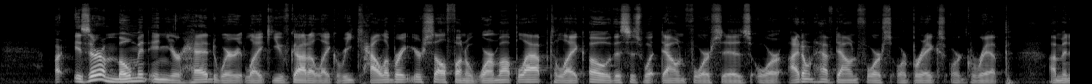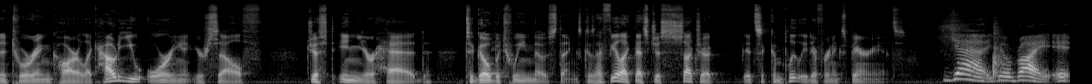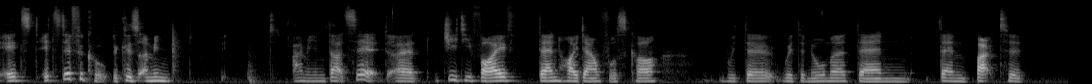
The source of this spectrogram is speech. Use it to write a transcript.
uh, is there a moment in your head where like you've got to like recalibrate yourself on a warm up lap to like, oh, this is what downforce is, or I don't have downforce or brakes or grip. I'm in a touring car. Like, how do you orient yourself just in your head to go between those things? Because I feel like that's just such a it's a completely different experience. Yeah, you're right. It, it's it's difficult because I mean, I mean that's it. Uh, GT5, then high downforce car with the with the Norma, then then back to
